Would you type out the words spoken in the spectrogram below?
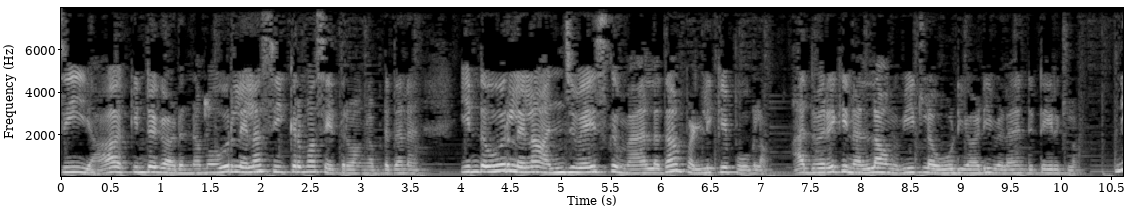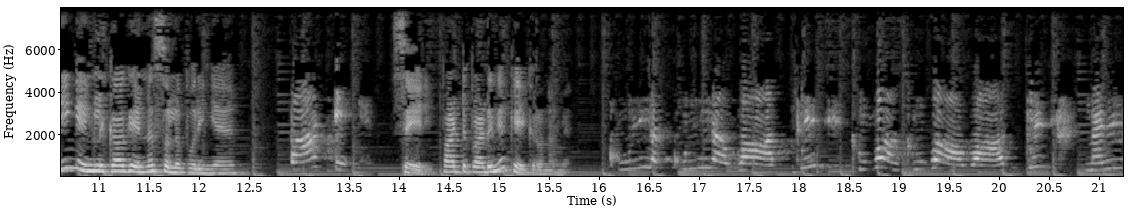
சியா கிண்டர் கார்டன் நம்ம ஊர்ல எல்லாம் சீக்கிரமா சேர்த்துருவாங்க அப்படிதானே? இந்த ஊர்ல எல்லாம் அஞ்சு வயசுக்கு மேலதான் பள்ளிக்கே போகலாம். அது வரைக்கும் நல்லா அவங்க வீட்ல ஓடி ஆடி விளையாண்டுட்டே இருக்கலாம். நீங்க எங்களுக்காக என்ன சொல்ல போறீங்க? பாட்டு. சரி பாட்டு பாடுங்க கேக்குறோம் நாங்க. குள்ள குள்ள வாத்து குவா குவா வாத்து நல்ல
